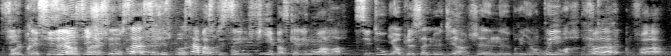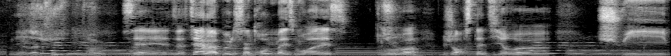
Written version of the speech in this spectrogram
Faut le préciser. Hein, c'est juste pour ça, c'est juste pour ça, parce que c'est une fille et parce qu'elle est noire. Noire. C'est tout. Et en plus, elle le dit, hein, jeune, brillante et Oui, noire. voilà, voilà. Tu sais, elle a un peu le syndrome Miles Morales, tu vois. Genre, c'est-à-dire, euh, je suis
